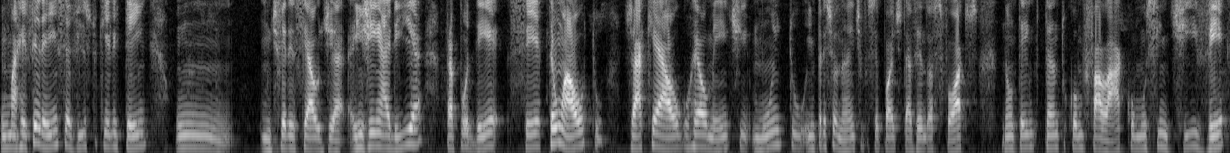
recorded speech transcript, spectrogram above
uma referência, visto que ele tem um, um diferencial de engenharia para poder ser tão alto, já que é algo realmente muito impressionante. Você pode estar vendo as fotos, não tem tanto como falar, como sentir e ver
